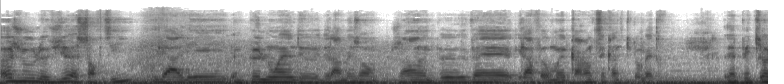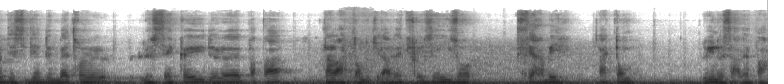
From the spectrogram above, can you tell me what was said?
Un jour, le vieux est sorti, il est allé un peu loin de, de la maison, genre un peu vers, il a fait au moins 40-50 km. Les petits ont décidé de mettre le cercueil de leur papa dans la tombe qu'il avait creusée. Ils ont fermé la tombe. Lui ne savait pas.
